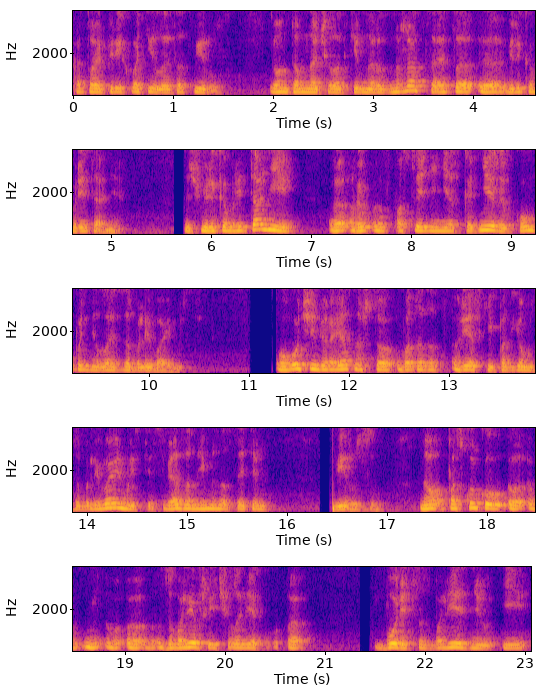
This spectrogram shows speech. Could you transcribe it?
которая перехватила этот вирус, и он там начал активно размножаться, это Великобритания. Значит, в Великобритании в последние несколько дней рывком поднялась заболеваемость. Очень вероятно, что вот этот резкий подъем заболеваемости связан именно с этим вирусом. Но поскольку заболевший человек борется с болезнью, и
